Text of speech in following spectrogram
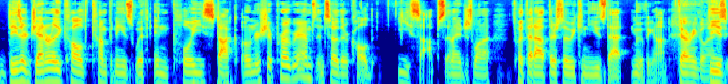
these are generally called companies with employee stock ownership programs, and so they're called ESOPs, and I just want to put that out there so we can use that moving on. Very glad. These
